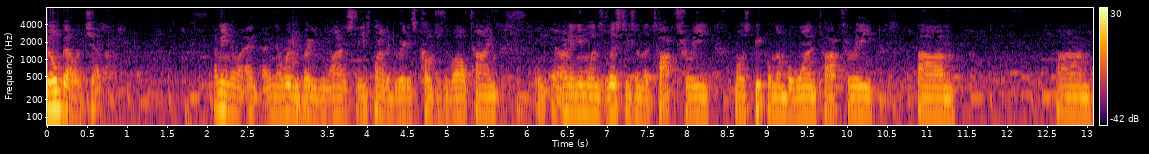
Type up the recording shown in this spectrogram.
Bill Belichick. I mean, I, I know everybody. I mean, honestly, he's one of the greatest coaches of all time. In, on anyone's list, he's in the top three. Most people, number one, top three. Um, um,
